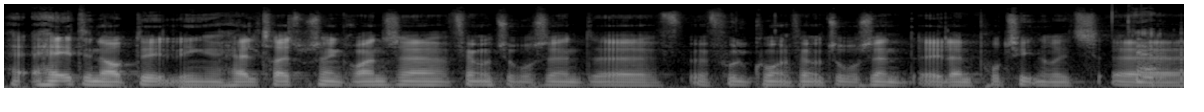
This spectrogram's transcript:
ha- have den opdeling, 50% grøntsager, 25% øh, fuldkorn, 25% et eller andet proteinrigt. Ja.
